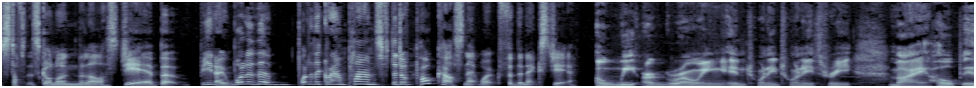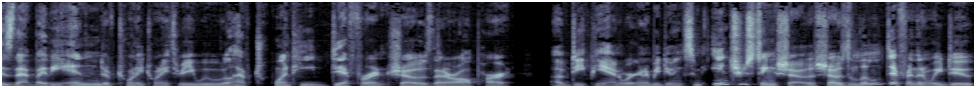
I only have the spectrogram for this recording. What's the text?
stuff that's gone on in the last year, but you know, what are the what are the grand plans for the Dog Podcast Network for the next year? Oh, we are growing in 2023. My hope is that by the end of 2023, we will have 20 different shows that are all part of DPN. We're going to be doing some interesting shows, shows a little different than we do,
